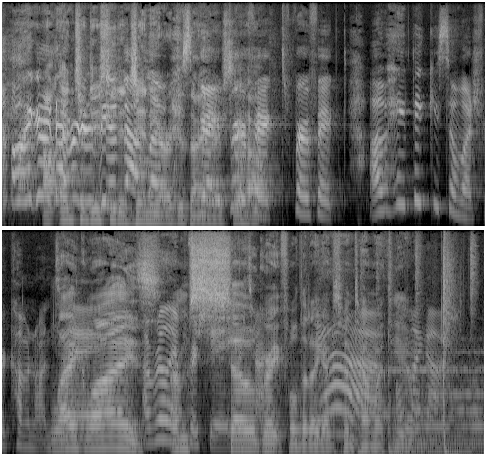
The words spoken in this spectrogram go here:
I'll I'm never gonna introduce you to Jenny, level. our designer. Great, perfect, perfect. Um, hey, thank you so much for coming on. Today. Likewise. I really I'm appreciate so your time. grateful that I got to spend time with you. Oh my gosh.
